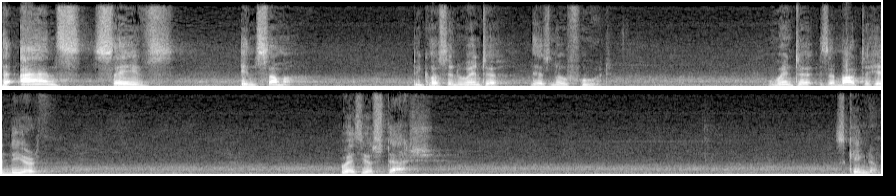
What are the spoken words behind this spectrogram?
The ants saves in summer because in winter there's no food. Winter is about to hit the earth. Where's your stash? It's kingdom.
